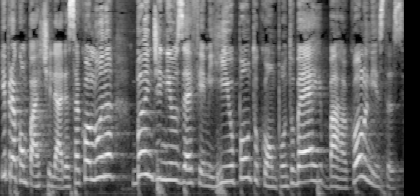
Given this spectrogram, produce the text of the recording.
E para compartilhar essa coluna, bandnewsfmrio.com.br barra colunistas.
